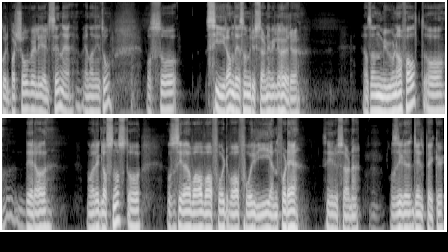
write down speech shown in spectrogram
Gorbatsjov eller Jeltsin, en av de to. Og så sier han det som russerne ville høre. Altså, muren har falt, og dere har Nå er det glasnost. Og, og så sier jeg hva, hva, får, hva får vi igjen for det? sier russerne. Og så sier det James Baker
